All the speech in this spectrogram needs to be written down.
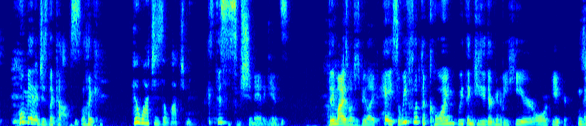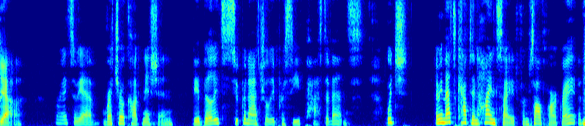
who manages the cops? Like, Who watches The Watchmen? 'cause this is some shenanigans. They might as well just be like, hey, so we flipped a coin. We think she's either going to be here or here. Yeah. All right, so we have retrocognition, the ability to supernaturally perceive past events. Which, I mean, that's Captain Hindsight from South Park, right?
